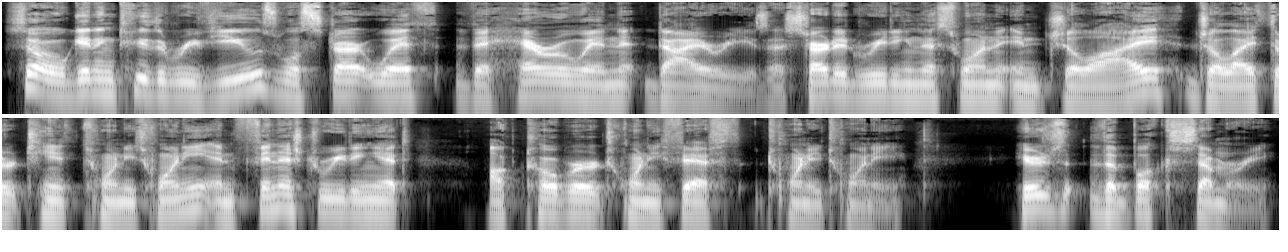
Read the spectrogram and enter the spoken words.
So, getting to the reviews, we'll start with The Heroin Diaries. I started reading this one in July, July 13th, 2020, and finished reading it October 25th, 2020. Here's the book summary.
